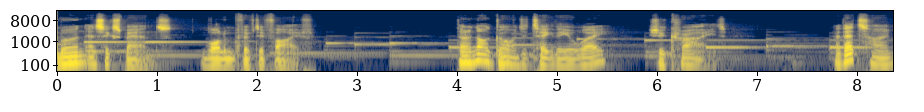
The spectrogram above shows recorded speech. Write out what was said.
Moon and Sixpence, Volume 55. They're not going to take thee away, she cried. At that time,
